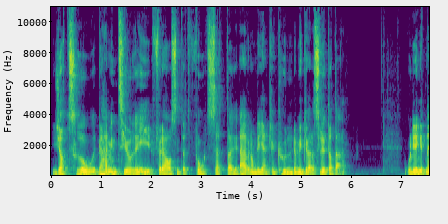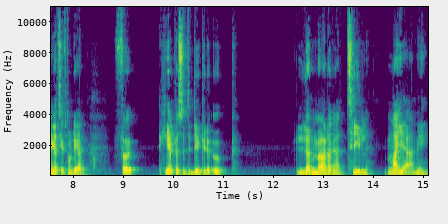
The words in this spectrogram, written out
Jag tror, det här är min teori, för det här avsnittet fortsätter även om det egentligen kunde mycket väl ha slutat där. Och det är inget negativt om det. För helt plötsligt dyker det upp lönnmördare till Miami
